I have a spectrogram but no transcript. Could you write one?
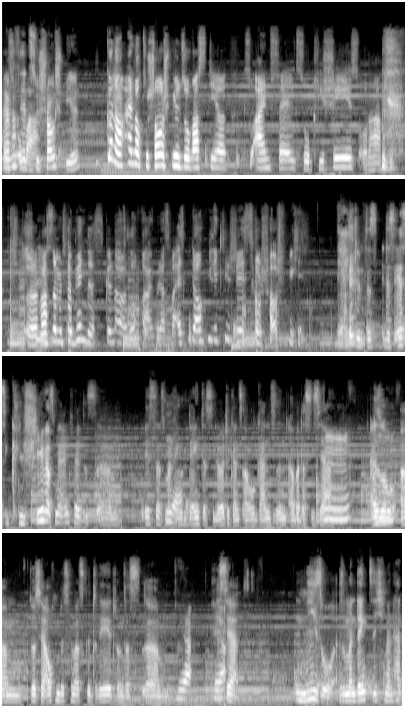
Einfach jetzt Ober- zu Schauspiel. Genau, einfach zu Schauspiel, so was dir so einfällt, so Klischees oder äh, was du damit verbindest. Genau, so fragen wir das mal. Es gibt auch viele Klischees zum Schauspiel. Ja, stimmt. Das, das erste Klischee, was mir einfällt, ist, ähm, ist, dass man Ja. irgendwie denkt, dass die Leute ganz arrogant sind. Aber das ist ja, Mhm. also, Mhm. ähm, du hast ja auch ein bisschen was gedreht und das ähm, Ja, ja. ist ja nie so. Also man denkt sich, man hat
